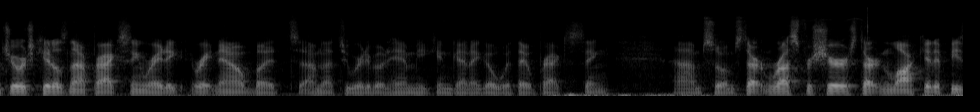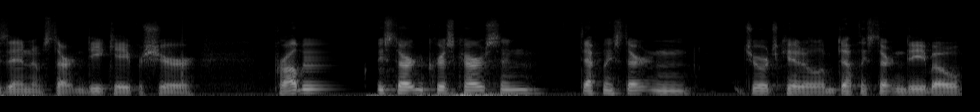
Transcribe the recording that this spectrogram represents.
George Kittle's not practicing right right now, but I'm not too worried about him. He can kind of go without practicing. Um, so I'm starting Russ for sure. Starting Lockett if he's in. I'm starting DK for sure. Probably starting Chris Carson. Definitely starting George Kittle. I'm definitely starting Deebo.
